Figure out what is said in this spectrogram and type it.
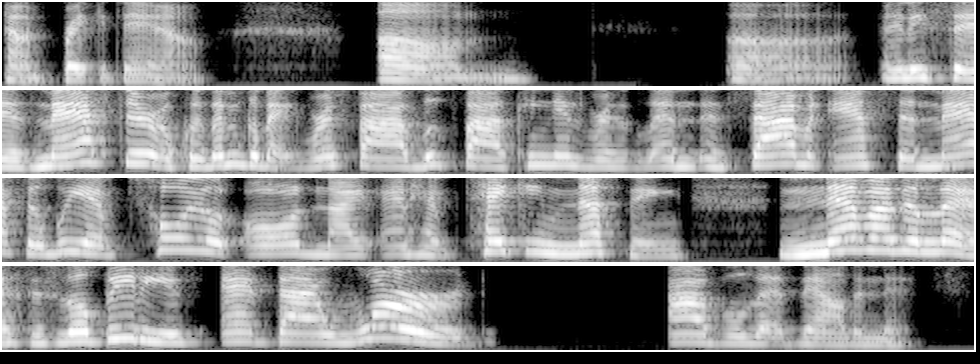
kind of break it down. Um uh and he says, Master, okay, let me go back. Verse 5, Luke 5, King James Version. And, Simon answered, Master, we have toiled all night and have taken nothing. Nevertheless, this is obedience at thy word I will let down the nets.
